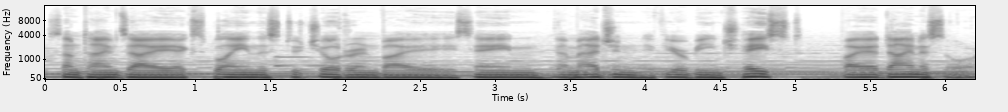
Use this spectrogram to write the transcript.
Sometimes I explain this to children by saying, Imagine if you're being chased by a dinosaur.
